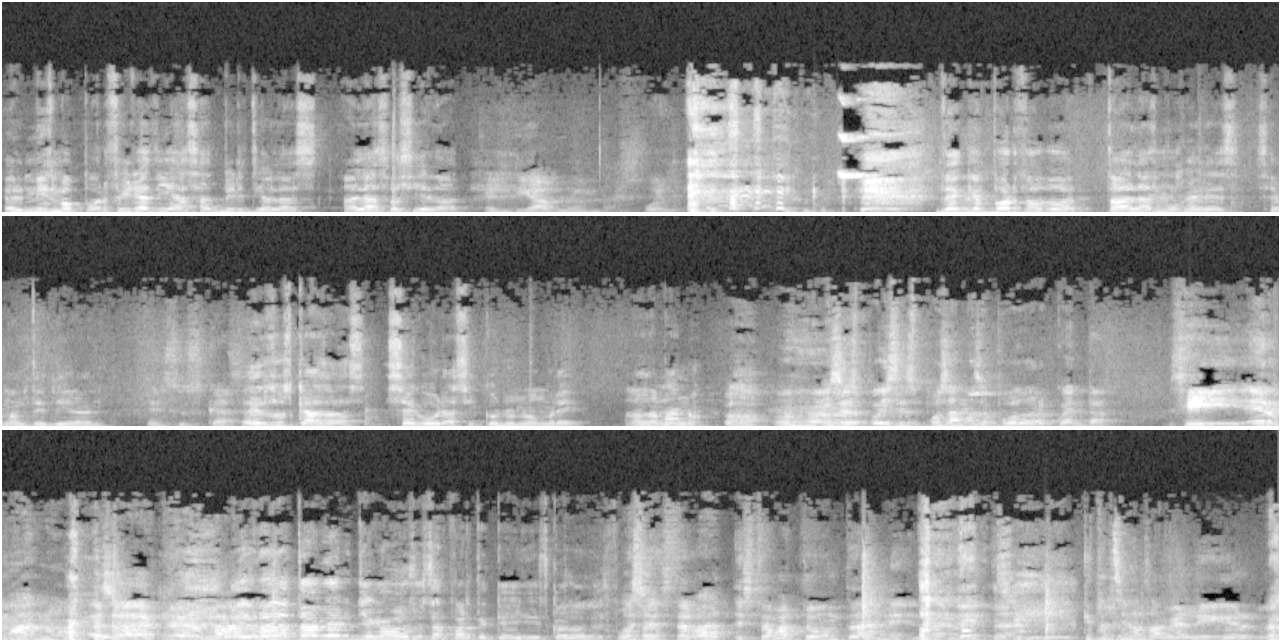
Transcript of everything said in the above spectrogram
El mismo Porfirio Díaz advirtió a, las- a la sociedad El diablo anda suelto. de que por favor todas las mujeres se mantuvieran En sus casas. en sus casas seguras y con un hombre a la mano. Y su, esp- y su esposa no se pudo dar cuenta. Sí, hermano. O sea, ¿qué Hermano. Bueno, todavía llegamos a esa parte que ahí es cuando la O esposa... sea, estaba, estaba tonta, ne- la neta. Sí, ¿qué tal si no sabía leer, güey?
